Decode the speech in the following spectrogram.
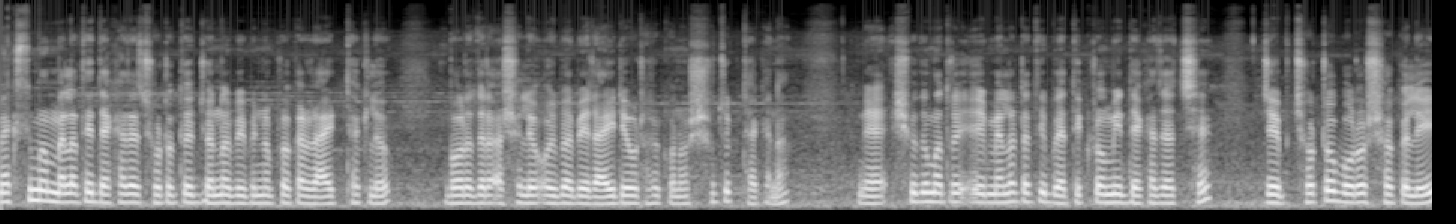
ম্যাক্সিমাম মেলাতেই দেখা যায় ছোটদের জন্য বিভিন্ন প্রকার রাইড থাকলেও বড়দের আসলে ওইভাবে রাইডে ওঠার কোনো সুযোগ থাকে না। শুধুমাত্র এই মেলাটাতে ব্যতিক্রমী দেখা যাচ্ছে যে ছোট বড় সকলেই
